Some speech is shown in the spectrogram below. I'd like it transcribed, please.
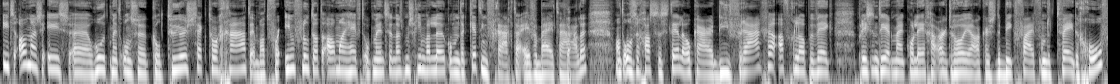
Iets anders is uh, hoe het met onze cultuursector gaat en wat voor invloed dat allemaal heeft op mensen. En dat is misschien wel leuk om de kettingvraag daar even bij te halen. Want onze gasten stellen elkaar die vragen. Afgelopen week presenteerde mijn collega Art Rooijakkers de Big Five van de tweede golf.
